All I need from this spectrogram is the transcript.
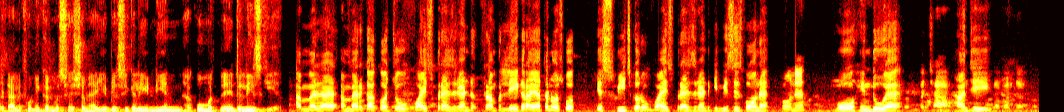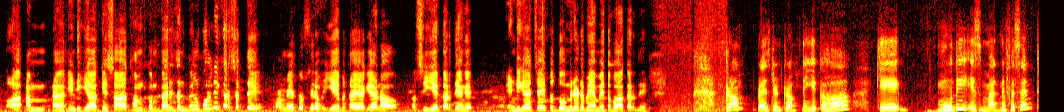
टेलीफोनिक कन्वर्सेशन है ये बेसिकली इंडियन हुकूमत ने रिलीज़ की है। अमेरिका को जो वाइस प्रेसिडेंट ट्रंप लेकर आया था ना उसको कि स्पीच करो। वाइस प्रेसिडेंट की मिसेस कौन है? कौन है? वो हिंदू है। अच्छा। हाँ जी। आ, आ, इंडिया के साथ हम कंपैरिजन बिल्कुल नहीं कर सकते। हमें तो सिर्फ़ ये बताया गया ना ਅਸੀਂ ये कर देंगे। इंडिया चाहिए तो दो मिनट में हमें तबाह कर दे। ट्रंप, प्रेसिडेंट ट्रंप ने ये कहा कि Modi is magnificent,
